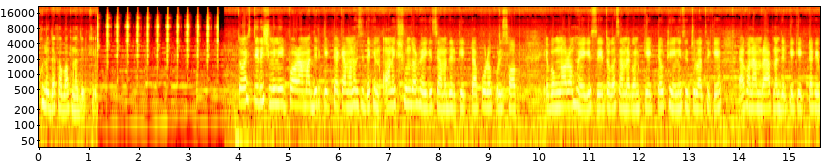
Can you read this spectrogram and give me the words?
খুলে দেখাবো আপনাদেরকে। তো তিরিশ মিনিট পর আমাদের কেকটা কেমন হয়েছে দেখেন, অনেক সুন্দর হয়ে গেছে আমাদের কেকটা পুরোপুরি সফট এবং নরম হয়ে গেছে। তো গাছ, আমরা এখন কেকটা উঠিয়ে নিয়েছি চুলা থেকে। এখন আমরা আপনাদেরকে কেকটাকে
